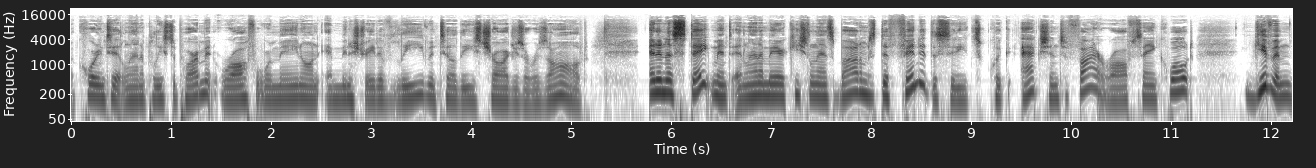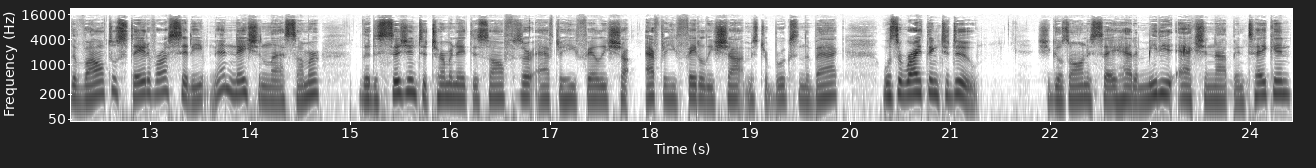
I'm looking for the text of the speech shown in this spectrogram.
According to Atlanta Police Department, Rolfe will remain on administrative leave until these charges are resolved. And in a statement, Atlanta Mayor Keisha Lance Bottoms defended the city's quick action to fire Rolfe, saying, quote, Given the volatile state of our city and nation last summer, the decision to terminate this officer after he fatally shot, after he fatally shot Mr. Brooks in the back was the right thing to do. She goes on to say, had immediate action not been taken,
